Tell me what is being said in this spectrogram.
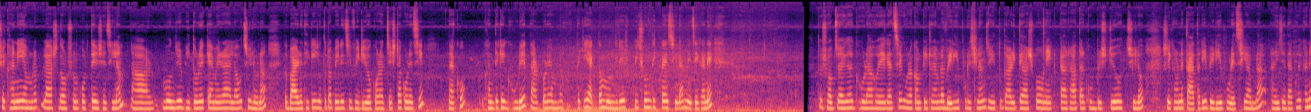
সেখানেই আমরা লাস্ট দর্শন করতে এসেছিলাম। আর মন্দিরের ভিতরে ক্যামেরা অ্যালাউ ছিল না। তো বাইরে থেকেই যতটা পেরেছি ভিডিও করার চেষ্টা করেছি। দেখো, ওখান থেকে ঘুরে তারপরে আমরা থেকেই একদম মন্দিরের পিছন দিকটায় ছিলাম। এই যেখানে তো সব জায়গায় ঘোরা হয়ে গেছে। ঘোরা কমপ্লিট হয়ে আমরা বেরিয়ে পড়েছিলাম। যেহেতু গাড়িতে আসব অনেকটা রাত আর খুব বৃষ্টিও হচ্ছিল, সে কারণে তাড়াতাড়ি বেরিয়ে পড়েছি আমরা। আর এই যে দেখো এখানে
